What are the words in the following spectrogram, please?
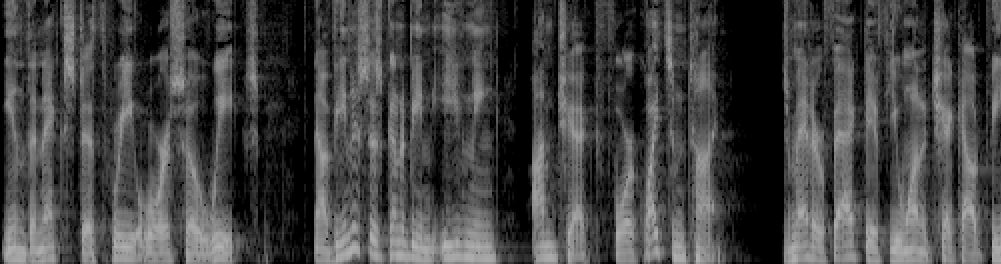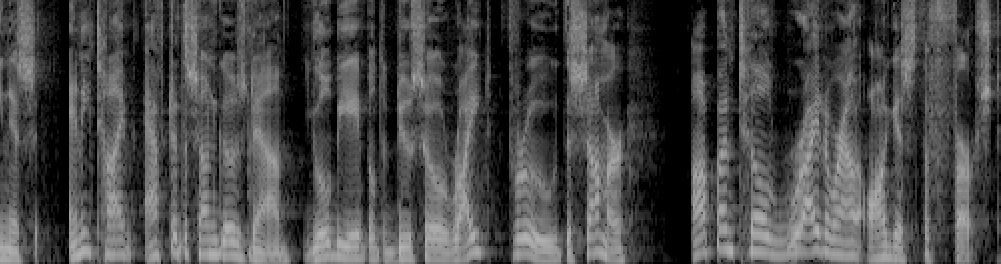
in the next uh, three or so weeks. Now, Venus is going to be an evening object for quite some time. As a matter of fact, if you want to check out Venus anytime after the sun goes down, you'll be able to do so right through the summer up until right around August the 1st.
